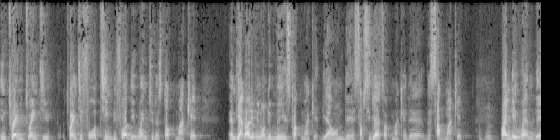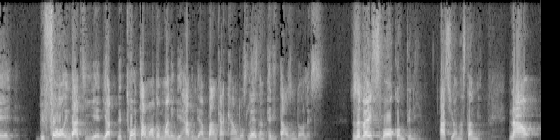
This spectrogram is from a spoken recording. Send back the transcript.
In 2020, 2014, before they went to the stock market, and they are not even on the main stock market, they are on the subsidiary stock market, the, the sub market. Mm-hmm. When they went there, before in that year, the total amount of money they had in their bank account was less than $30,000. So it's a very small company, as you understand me. Now,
